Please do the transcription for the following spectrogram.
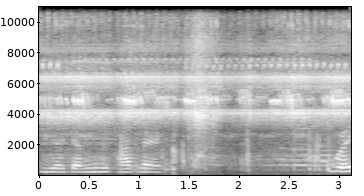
คุณยายแกนนี่พาร์ทแรกเว้ย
